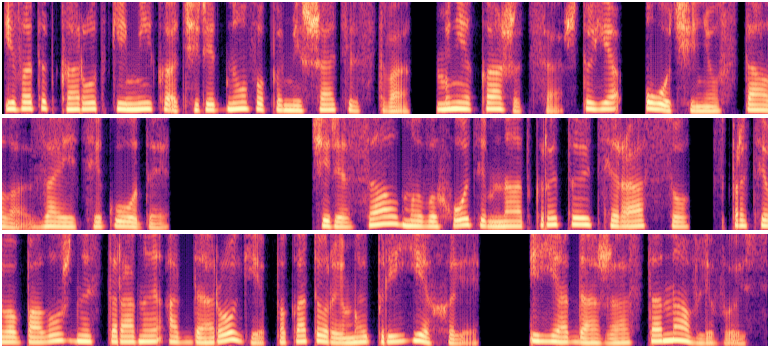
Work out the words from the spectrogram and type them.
И в этот короткий миг очередного помешательства мне кажется, что я очень устала за эти годы. Через зал мы выходим на открытую террасу с противоположной стороны от дороги, по которой мы приехали, и я даже останавливаюсь.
